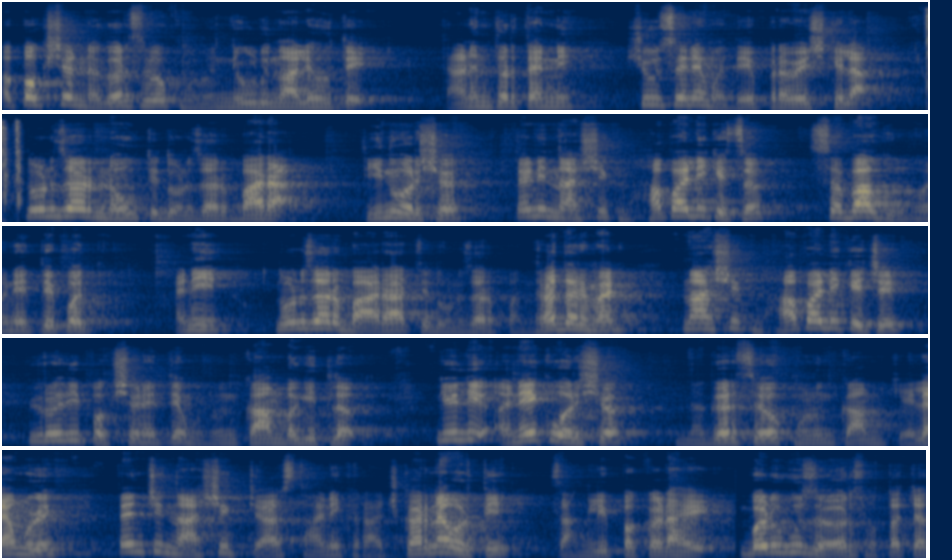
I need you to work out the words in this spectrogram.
अपक्ष नगरसेवक म्हणून निवडून आले होते. त्यानंतर त्यांनी शिवसेनेमध्ये प्रवेश केला. दोन हजार नऊ ते दोन हजार बारा तीन वर्ष त्यांनी नाशिक महापालिकेचं सभागृह नेतेपद आणि दोन हजार बारा ते दोन हजार पंधरा दरम्यान नाशिक महापालिकेचे विरोधी पक्षनेते म्हणून काम बघितलं. गेली अनेक वर्ष नगरसेवक म्हणून काम केल्यामुळे त्यांची नाशिकच्या स्थानिक राजकारणावरती चांगली पकड आहे. बडगुजर स्वतःच्या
